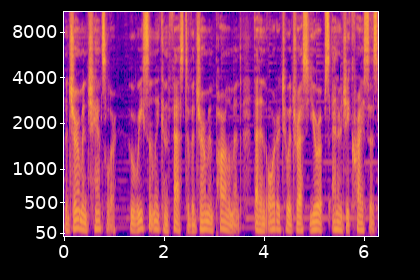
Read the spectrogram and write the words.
the German chancellor, who recently confessed to the German parliament that in order to address Europe's energy crisis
